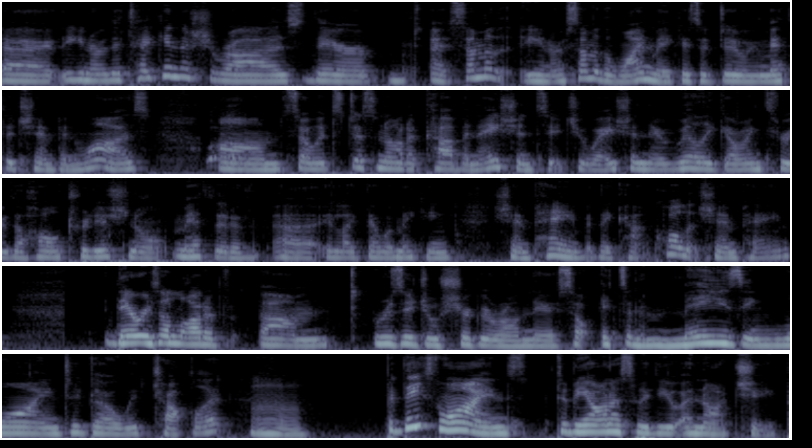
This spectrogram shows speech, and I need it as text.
uh, you know they're taking the Shiraz. They're uh, some of the, you know some of the winemakers are doing method champenoise. Um, so it's just not a carbonation situation. They're really going through the whole traditional method of uh, like they were making champagne, but they can't call it champagne. There is a lot of um, residual sugar on there, so it's an amazing wine to go with chocolate. Mm. But these wines, to be honest with you, are not cheap.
